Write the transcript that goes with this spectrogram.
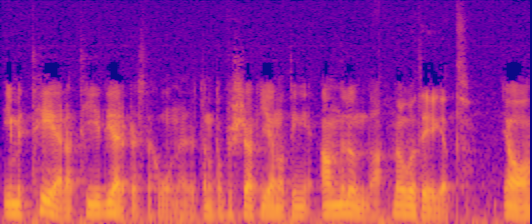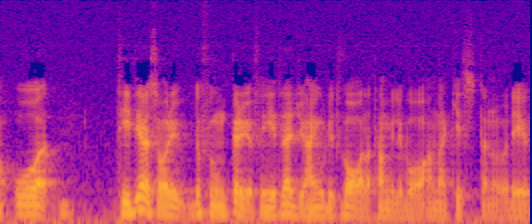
imitera tidigare prestationer utan att de försöker göra någonting annorlunda. Något eget. Ja, och tidigare så det, då funkar det ju för Heath Ledger han gjorde ett val att han ville vara anarkisten och det,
